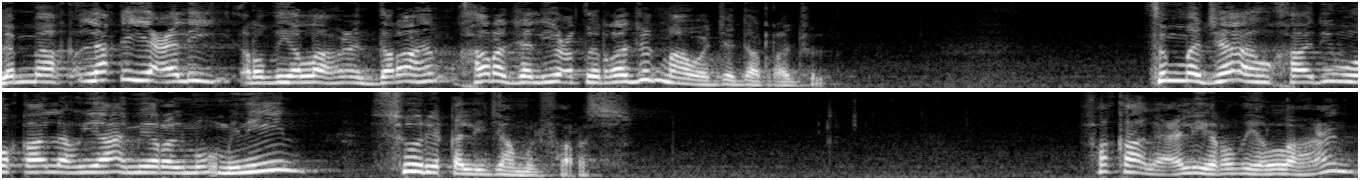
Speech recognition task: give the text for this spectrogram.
لما لقي علي رضي الله عنه الدراهم خرج ليعطي الرجل ما وجد الرجل. ثم جاءه خادمه وقال له يا أمير المؤمنين سرق لجام الفرس. فقال علي رضي الله عنه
